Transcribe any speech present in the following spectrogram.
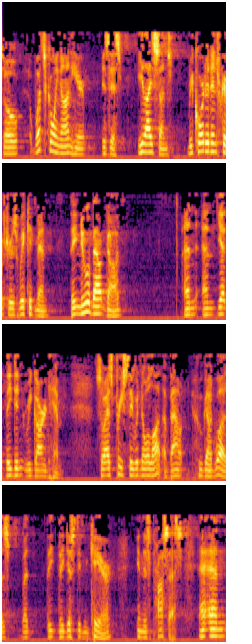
So, what's going on here is this Eli's sons, recorded in Scripture as wicked men, they knew about God, and, and yet they didn't regard him. So, as priests, they would know a lot about who God was, but they, they just didn't care in this process. And, and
